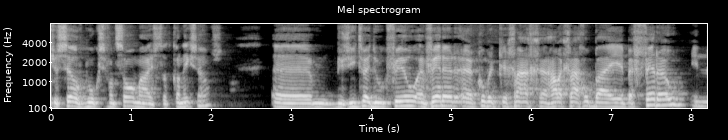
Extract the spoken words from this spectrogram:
jezelf boxen van het dat kan ik zelfs. Um, dus die twee doe ik veel. En verder uh, kom ik graag, uh, haal ik graag op bij, eh, bij Ferro in,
